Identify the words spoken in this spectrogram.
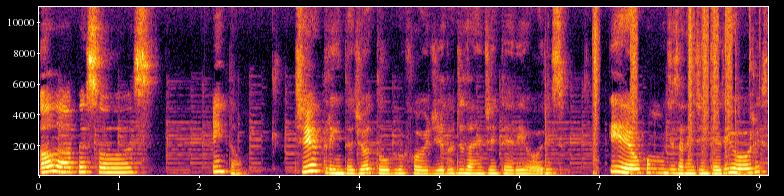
Olá, pessoas! Então, dia 30 de outubro foi o dia do design de interiores e eu, como designer de interiores,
